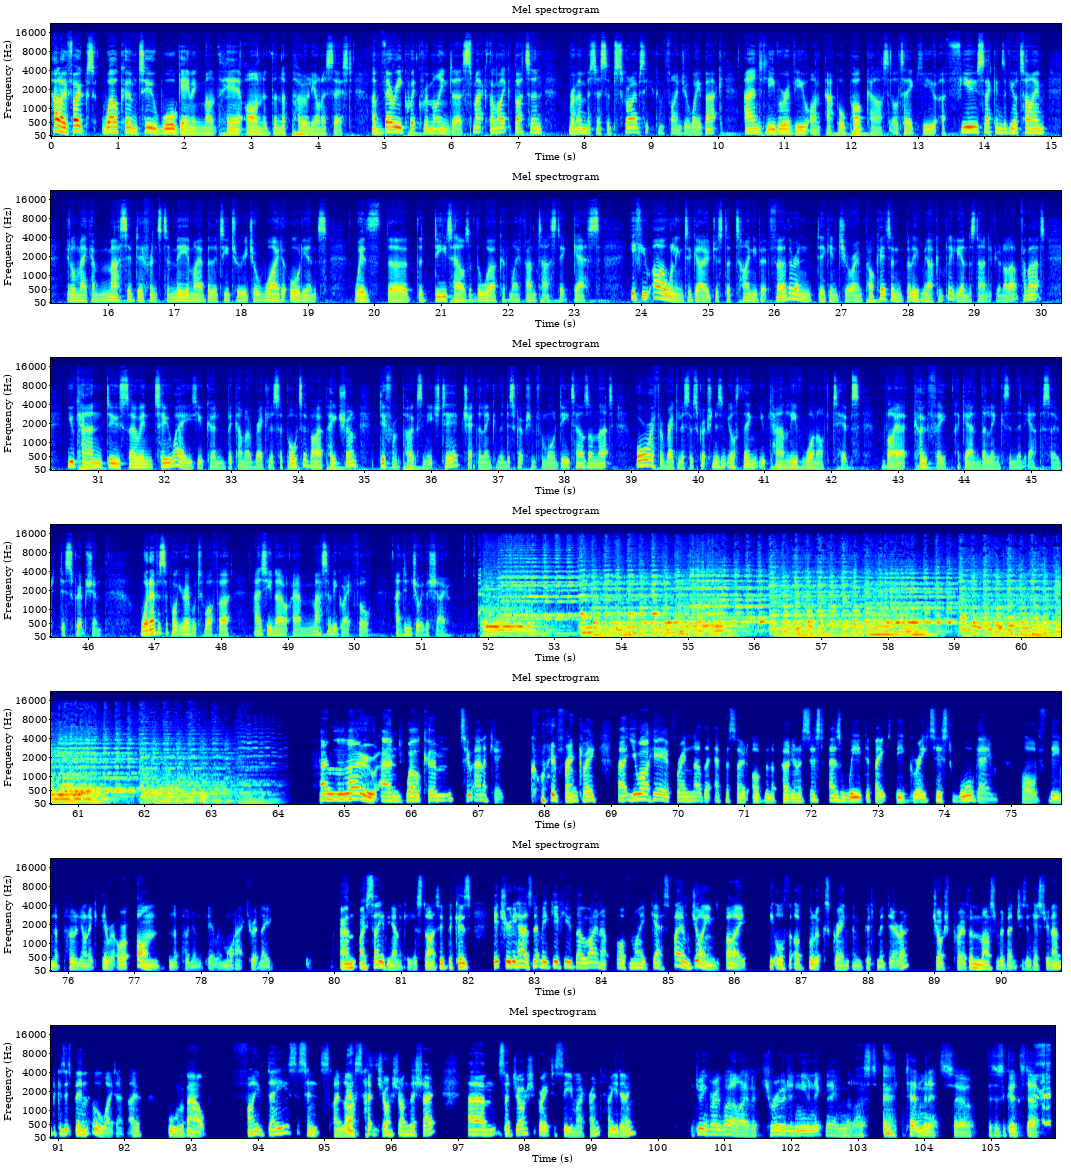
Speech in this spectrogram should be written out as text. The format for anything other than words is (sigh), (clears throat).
Hello, folks. Welcome to Wargaming Month here on the Napoleonicist. A very quick reminder smack the like button, remember to subscribe so you can find your way back, and leave a review on Apple Podcasts. It'll take you a few seconds of your time. It'll make a massive difference to me and my ability to reach a wider audience with the, the details of the work of my fantastic guests. If you are willing to go just a tiny bit further and dig into your own pocket, and believe me, I completely understand if you're not up for that, you can do so in two ways. You can become a regular supporter via Patreon, different perks in each tier. Check the link in the description for more details on that. Or if a regular subscription isn't your thing, you can leave one off tips via Ko-fi. Again, the link is in the episode description. Whatever support you're able to offer, as you know, I am massively grateful and enjoy the show. Hello and welcome to Anarchy. (laughs) Quite frankly, uh, you are here for another episode of the Napoleonicist as we debate the greatest war game of the Napoleonic era, or on the Napoleonic era, more accurately. Um, I say the anarchy has started because it truly has. Let me give you the lineup of my guests. I am joined by the author of Bullock's Grain and Good Madeira, Josh Provan, Master of Adventures in Historyland, because it's been, oh, I don't know, all about five days since I last (laughs) had Josh on the show. Um, so, Josh, great to see you, my friend. How are you doing? I'm doing very well. I've accrued a new nickname in the last (clears throat) 10 minutes, so this is good stuff. (laughs)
